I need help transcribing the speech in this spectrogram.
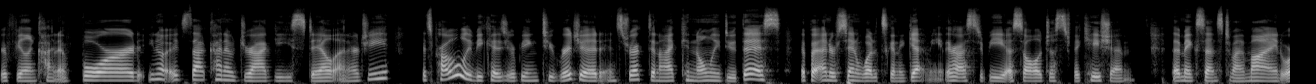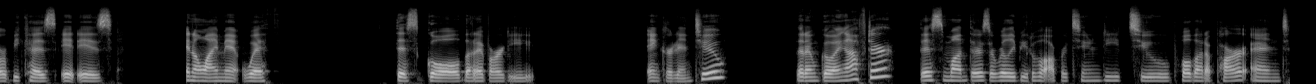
you're feeling kind of bored, you know, it's that kind of draggy, stale energy. It's probably because you're being too rigid and strict, and I can only do this if I understand what it's going to get me. There has to be a solid justification that makes sense to my mind, or because it is in alignment with this goal that I've already anchored into that I'm going after this month there's a really beautiful opportunity to pull that apart and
